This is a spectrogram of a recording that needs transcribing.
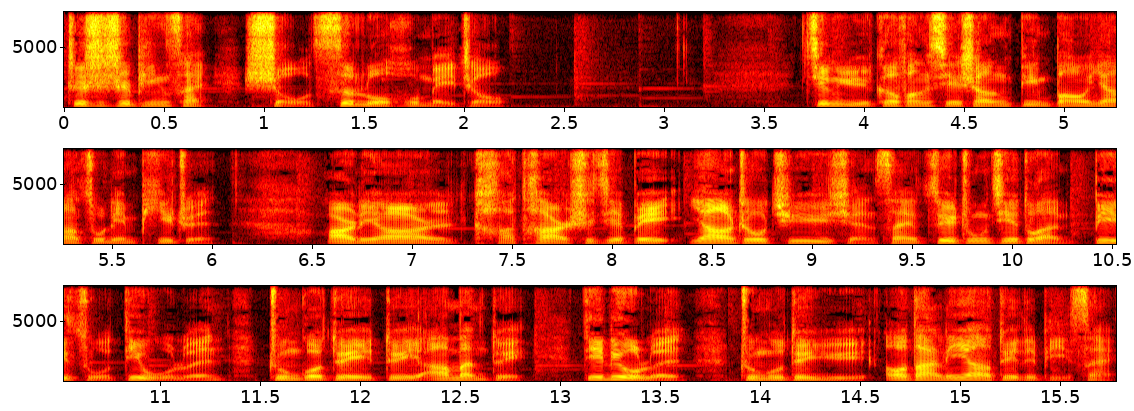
这是世乒赛首次落户美洲。经与各方协商并报亚足联批准。二零二二卡塔尔世界杯亚洲区域选赛最终阶段 B 组第五轮，中国队对阿曼队；第六轮，中国队与澳大利亚队的比赛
